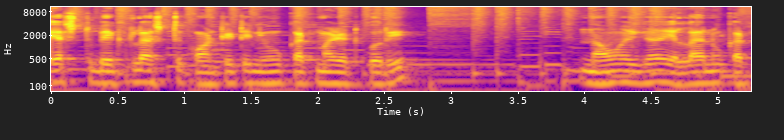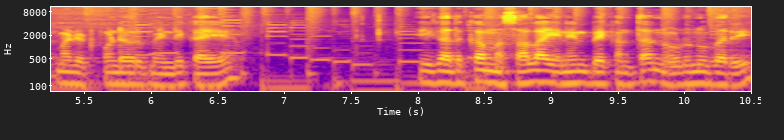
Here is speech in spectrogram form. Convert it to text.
ಎಷ್ಟು ಬೇಕಲ್ಲ ಅಷ್ಟು ಕ್ವಾಂಟಿಟಿ ನೀವು ಕಟ್ ಮಾಡಿ ಇಟ್ಕೋರಿ. ನಾವು ಈಗ ಎಲ್ಲನೂ ಕಟ್ ಮಾಡಿ ಇಟ್ಕೊಂಡೇವ್ರಿ ಬೆಂಡೆಕಾಯಿ. ಈಗ ಅದಕ್ಕೆ ಮಸಾಲ ಏನೇನು ಬೇಕಂತ ನೋಡೋಣ ಬರ್ರಿ.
